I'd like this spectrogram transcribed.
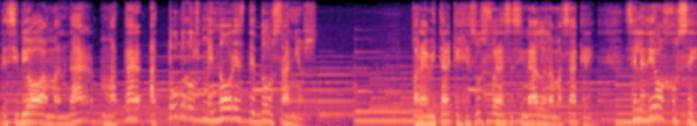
decidió mandar matar a todos los menores de dos años para evitar que Jesús fuera asesinado en la masacre, se le dio a José,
